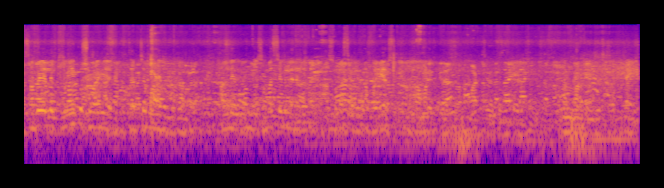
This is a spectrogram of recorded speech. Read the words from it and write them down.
ಆ ಸಭೆಯಲ್ಲಿ ಕೂಲಂಕುಷವಾಗಿ ಚರ್ಚೆ ಮಾಡೋದ್ರ ಮುಖಾಂತರ ಅಲ್ಲಿ ಒಂದು ಸಮಸ್ಯೆಗಳೇನಿದೆ, ಆ ಸಮಸ್ಯೆಗಳನ್ನು ಬಗೆಹರಿಸಲು ಪ್ರಾಮಾಣಿಕ ಮಾಡ್ತೀವಿ ಅಂತ ಮಾತನ್ನು ಮುಗಿಸ್ತೇನೆ.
